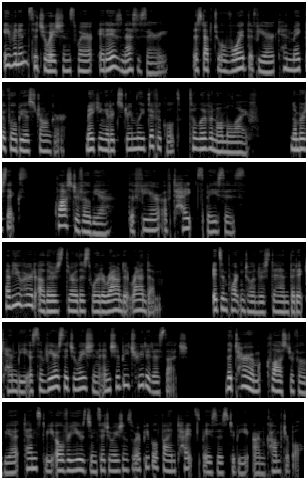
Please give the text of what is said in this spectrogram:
Even in situations where it is necessary, the steps to avoid the fear can make the phobia stronger, making it extremely difficult to live a normal life. Number six, claustrophobia, the fear of tight spaces. Have you heard others throw this word around at random? It's important to understand that it can be a severe situation and should be treated as such. The term claustrophobia tends to be overused in situations where people find tight spaces to be uncomfortable.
